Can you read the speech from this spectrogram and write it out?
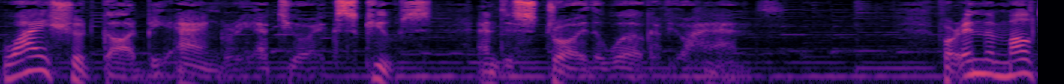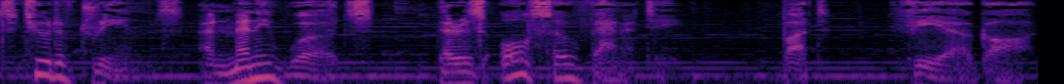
Why should God be angry at your excuse and destroy the work of your hands? For in the multitude of dreams and many words there is also vanity, but fear God.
